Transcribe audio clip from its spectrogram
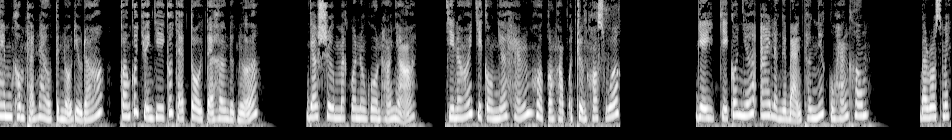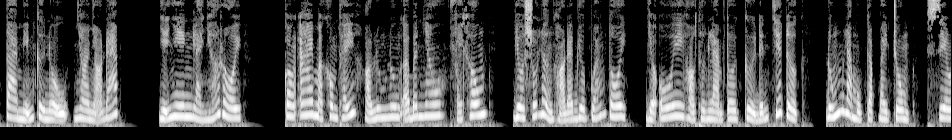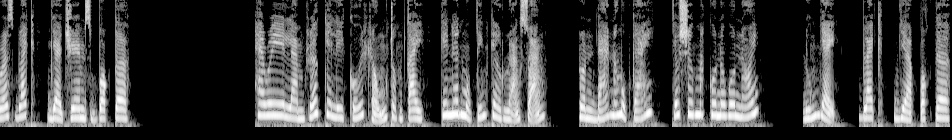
Em không thể nào tin nổi điều đó, còn có chuyện gì có thể tồi tệ hơn được nữa? Giáo sư McGonagall hỏi nhỏ, chị nói chị còn nhớ hắn hồi còn học ở trường Hogwarts. Vậy chị có nhớ ai là người bạn thân nhất của hắn không? Bà Rosmecta mỉm cười nụ, nho nhỏ đáp. Dĩ nhiên là nhớ rồi. Còn ai mà không thấy họ luôn luôn ở bên nhau, phải không? Vô số lần họ đã vô quán tôi, Giờ ôi họ thường làm tôi cười đến chết được. Đúng là một cặp bài trùng, Sirius Black và James Potter. Harry làm rớt cái ly cối rỗng trong tay, gây nên một tiếng kêu loãng xoảng. Ron đá nó một cái, giáo sư McGonagall nói. Đúng vậy, Black và Potter.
